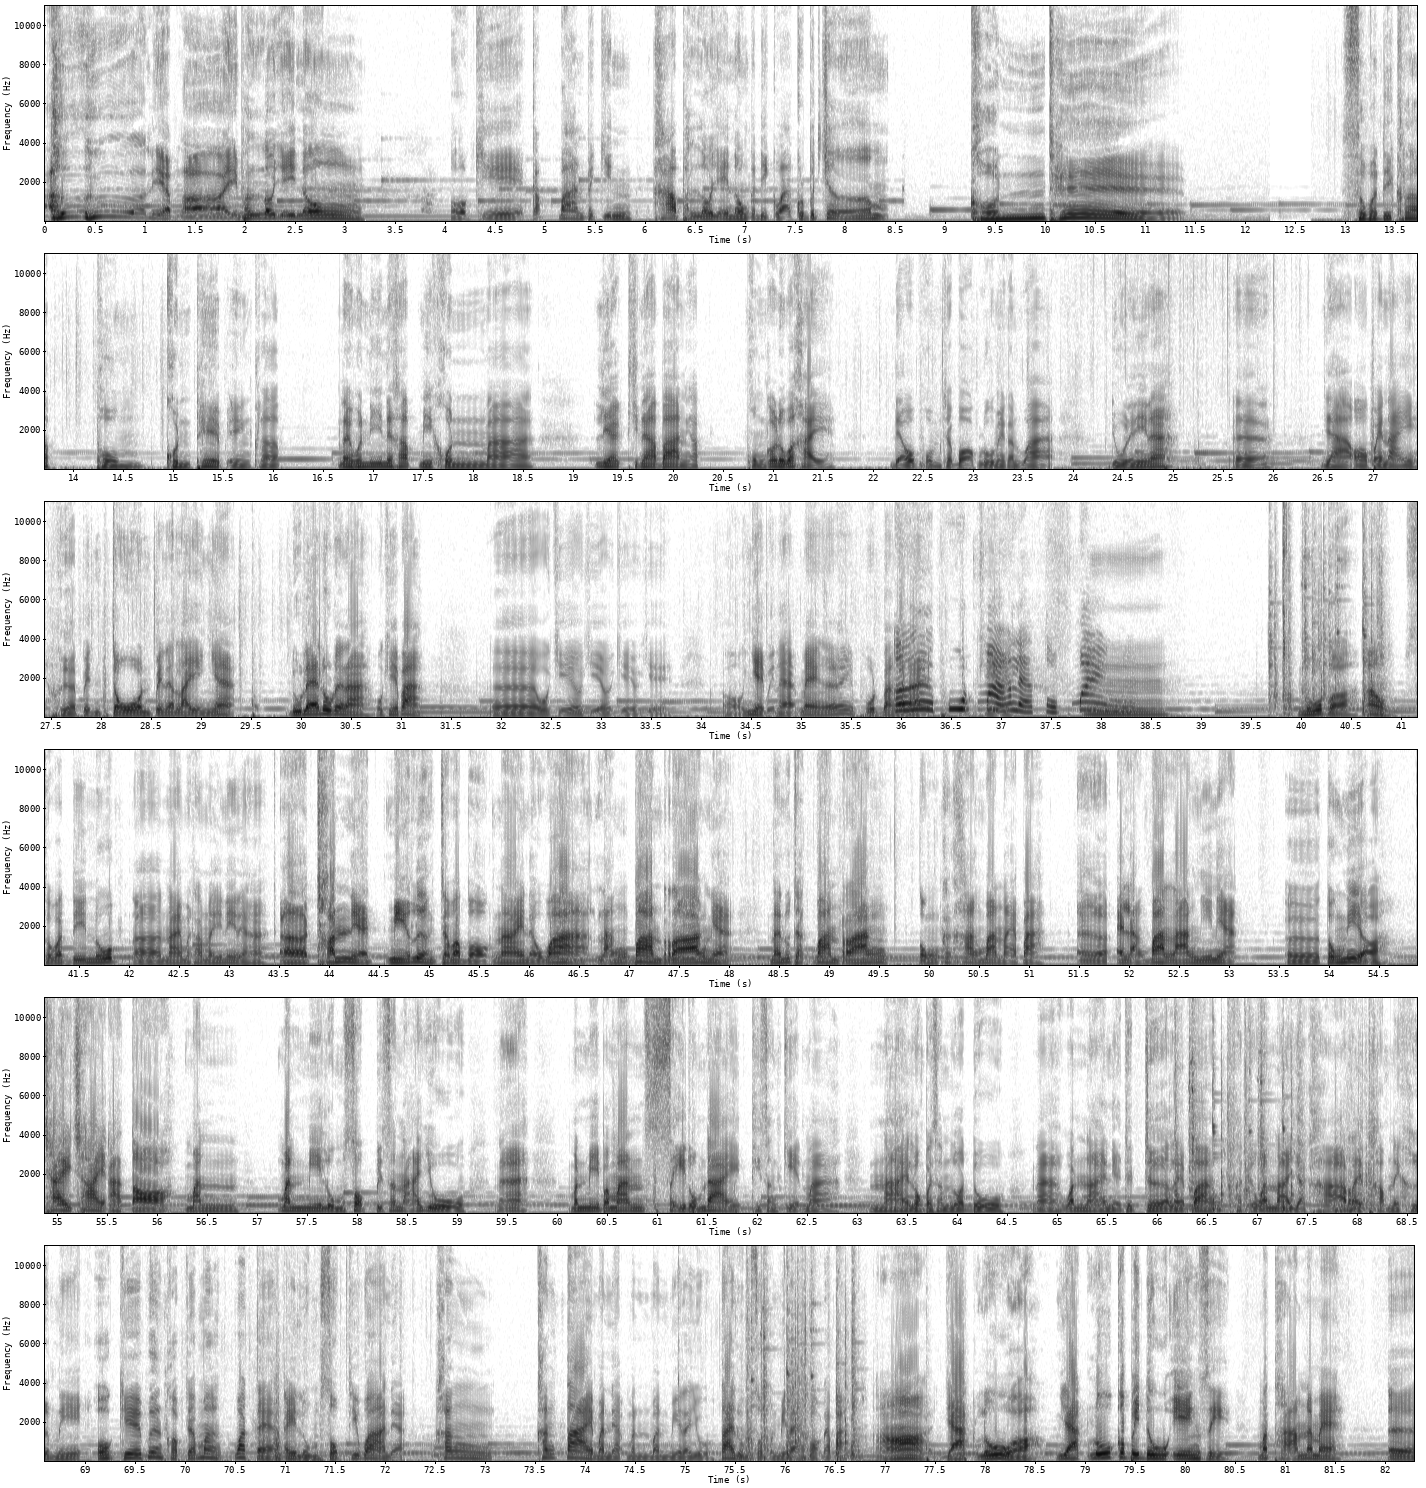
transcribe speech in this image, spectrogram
เฮือเรียบร้อยพะโล้ยายนง โอเค กลับบ้านไปกินข้าวพะโล้ยายนงกันดีกว่าคุณผู้ชมคนเทพ สวัสดีครับ ผมคนเทพเองครับ ในวันนี้นะครับมีคนมาเรียกที่หน้าบ้านครับ ผมก็รู้ว่าใคร เดี๋ยวผมจะบอกลูกแม่ก่อนว่า อยู่ในนี้นะ เออ อย่าออกไปไหนเผื่อเป็นโจรเป็นอะไรอย่างเงี้ย ดูแลลูกด้วยนะ โอเคป่ะ เออโอเคโอเคโอเคโอเคอ๋อเงียบไปแล้วแม่งเอ้ยพูดบ้างเอก็ได้อพูดโอเคมากแหละตบแม่งอืมนูบเหรอเอ้า สวัสดีนูบเอ่อนายมาทำอะไรที่นี่เนี่ยฮะ เอ่อฉันเนี่ยมีเรื่องจะมาบอกนายนะว่าหลังบ้านร้างเนี่ย นายรู้จักบ้านร้างตรงข้างๆบ้านนายปะเออไอหลังบ้านร้างนี้เนี่ย เออตรงนี้เหรอ ใช่ใช่อาตอมันมันมีหลุมศพปริศนาอยู่นะ มันมีประมาณสี่หลุมได้ที่สังเกตมา นายลงไปสำรวจดูนะว่านายเนี่ยจะเจออะไรบ้าง ถ้าเกิดว่านายอยากหาอะไรทำในคืนนี้ โอเค เพื่อนขอบใจมากว่าแต่ไอหลุมศพที่ว่าเนี่ยข้างข้างใต้มันเนี่ยมันมันมีอะไรอยู่ใต้หลุมศพมันมีอะไรบอกได้ปะอ๋ออยากรู้เหรออยากรู้ก็ไปดูเองสิ มาถามนะแม่เออ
